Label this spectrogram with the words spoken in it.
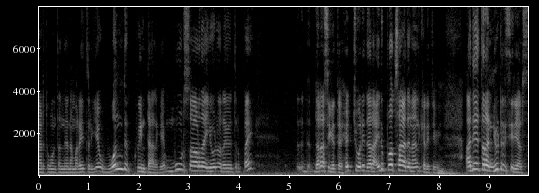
ಮಾಡ್ತು ಅಂತಂದರೆ ನಮ್ಮ ರೈತರಿಗೆ ಒಂದು ಕ್ವಿಂಟಾಲ್ಗೆ ಮೂರು ಸಾವಿರದ ಏಳ್ನೂರ ಐವತ್ತು ರೂಪಾಯಿ ದರ ಸಿಗುತ್ತೆ ಹೆಚ್ಚುವರಿ ದರ ಇದು ಪ್ರೋತ್ಸಾಹ ಧನ ಅಂತ ಕರಿತೀವಿ. ಅದೇ ಥರ ನ್ಯೂಟ್ರಿ ಸೀರಿಯಲ್ಸ್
